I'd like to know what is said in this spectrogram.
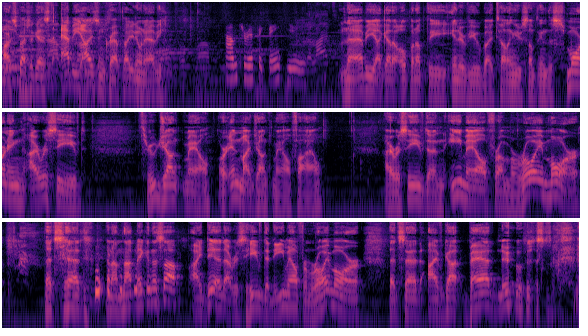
Our special guest, Abby Eisenkraft. How you doing, Abby? I'm terrific, thank you. Now, Abby, I got to open up the interview by telling you something. This morning, I received through junk mail, or in my junk mail file, I received an email from Roy Moore that said, and I'm not making this up, I did. I received an email from Roy Moore that said, I've got bad news.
